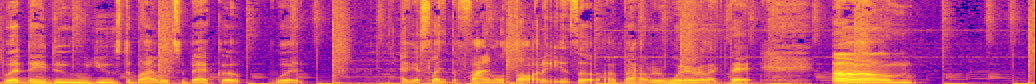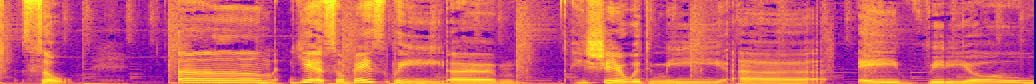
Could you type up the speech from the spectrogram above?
but they do use the Bible to back up what I guess like the final thought is uh, about it or whatever like that. Um, so, um, yeah. So basically, um, he shared with me uh, a video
